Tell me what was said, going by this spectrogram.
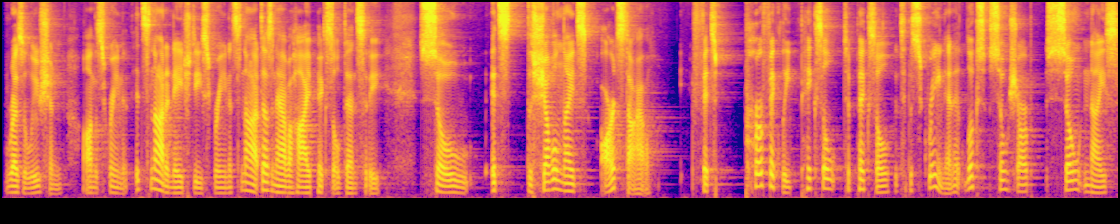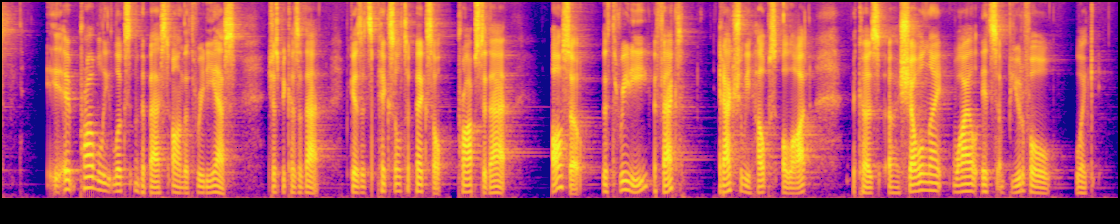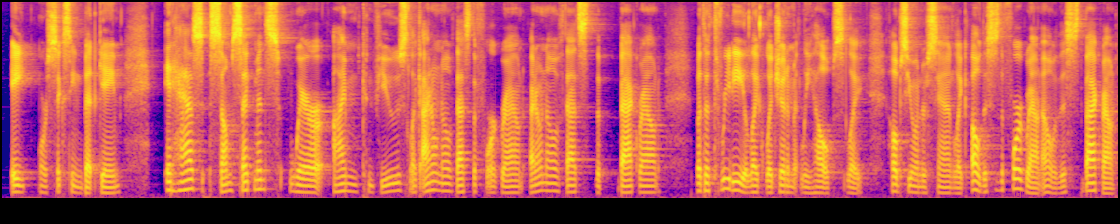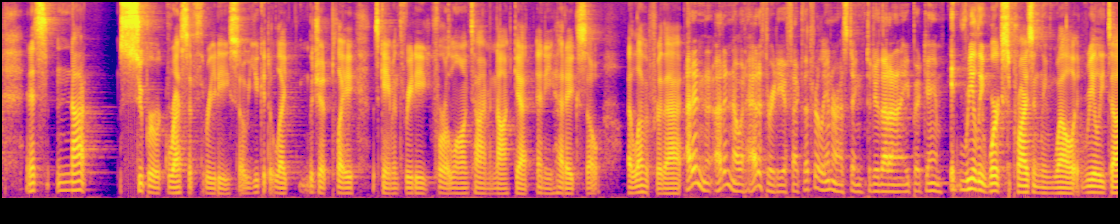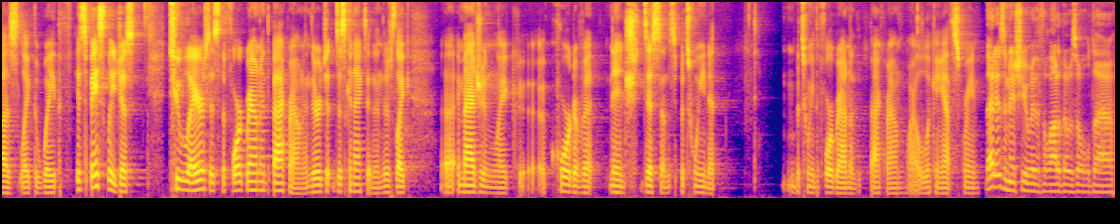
resolution on the screen. It's not an HD screen. It's not doesn't have a high pixel density. So it's the Shovel Knight's art style fits perfectly pixel to pixel to the screen and it looks so sharp, so nice. It probably looks the best on the 3DS just because of that because it's pixel to pixel. Props to that. Also, the 3D effect, it actually helps a lot because uh, Shovel Knight, while it's a beautiful like 8 or 16 bit game, it has some segments where I'm confused. Like I don't know if that's the foreground. I don't know if that's the background. But the 3D like legitimately helps. Like helps you understand like, oh, this is the foreground. Oh, this is the background. And it's not super aggressive 3D, so you could like legit play this game in 3D for a long time and not get any headaches. So I love it for that. I didn't I didn't know it had a 3D effect. That's really interesting to do that on an 8-bit game. It really works surprisingly well. It really does. Like the way the, it's basically just two layers. It's the foreground and the background, and they're just disconnected. And there's like uh, imagine like a quarter of an inch distance between it, between the foreground and the background while looking at the screen. That is an issue with a lot of those old uh,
